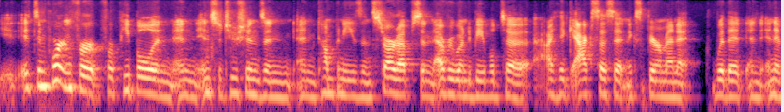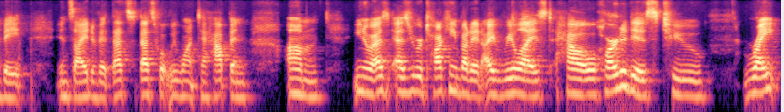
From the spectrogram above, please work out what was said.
it's important for for people and, and institutions and, and companies and startups and everyone to be able to i think access it and experiment it with it and innovate inside of it. That's that's what we want to happen. Um, you know as, as you were talking about it i realized how hard it is to write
